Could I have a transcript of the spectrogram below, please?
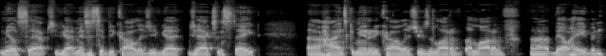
Millsaps, you've got Mississippi College, you've got Jackson State, uh, Hinds Community College. There's a lot of a lot of uh, Belhaven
